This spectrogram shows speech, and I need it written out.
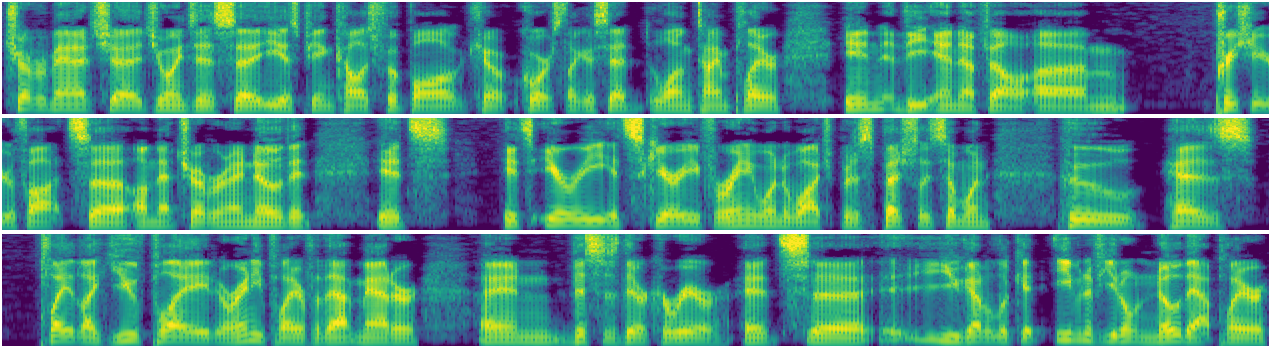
Trevor Matich uh, joins us, uh, ESPN college football, of course, like I said, longtime player in the NFL. Um, appreciate your thoughts uh, on that, Trevor. And I know that it's it's eerie, it's scary for anyone to watch, but especially someone who has played like you've played, or any player for that matter. And this is their career. It's uh, you got to look at even if you don't know that player,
